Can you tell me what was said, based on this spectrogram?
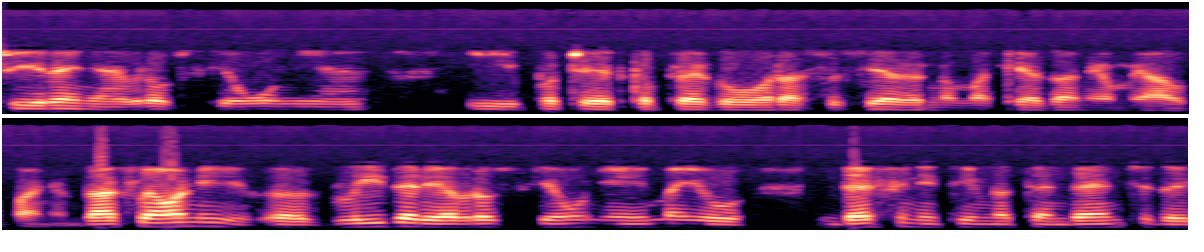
širenja Evropske unije i početka pregovora sa Sjevernom Makedonijom i Albanijom. Dakle, oni e, lideri Evropske unije imaju definitivno tendenciju da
